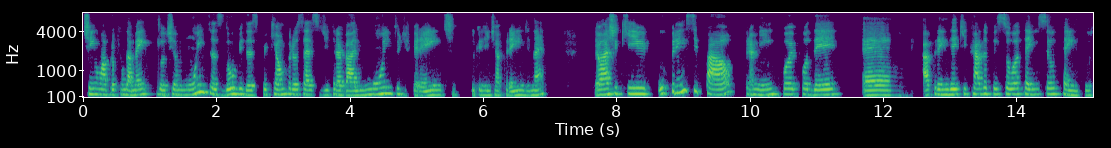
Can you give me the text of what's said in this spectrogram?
tinham um aprofundamento, ou tinham muitas dúvidas, porque é um processo de trabalho muito diferente do que a gente aprende, né? Eu acho que o principal para mim foi poder é, aprender que cada pessoa tem o seu tempo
